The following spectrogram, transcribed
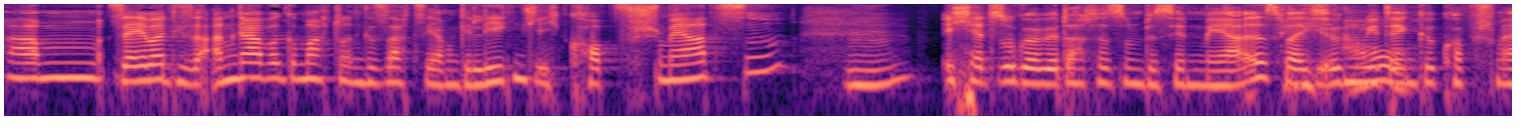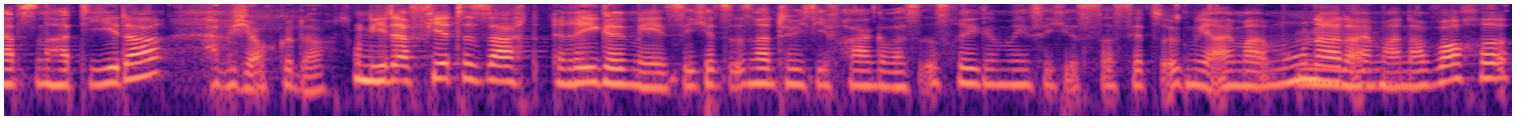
haben selber diese Angabe gemacht und gesagt, sie haben gelegentlich Kopfschmerzen. Ich hätte sogar gedacht, dass es ein bisschen mehr ist, weil ich, Ich irgendwie auch. denke, Kopfschmerzen hat jeder. Habe ich auch gedacht. Und jeder vierte sagt regelmäßig. Jetzt ist natürlich die Frage, was ist regelmäßig? Ist das jetzt irgendwie einmal im Monat, einmal in der Woche?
